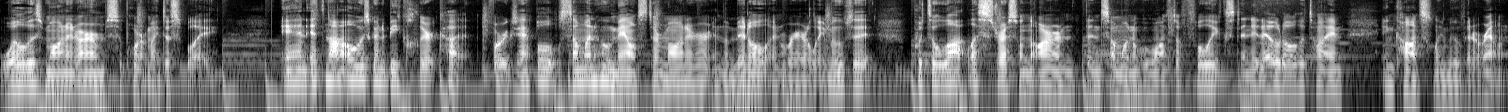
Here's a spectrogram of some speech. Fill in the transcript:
Will this monitor arm support my display? And it's not always going to be clear cut. For example, someone who mounts their monitor in the middle and rarely moves it puts a lot less stress on the arm than someone who wants to fully extend it out all the time and constantly move it around.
